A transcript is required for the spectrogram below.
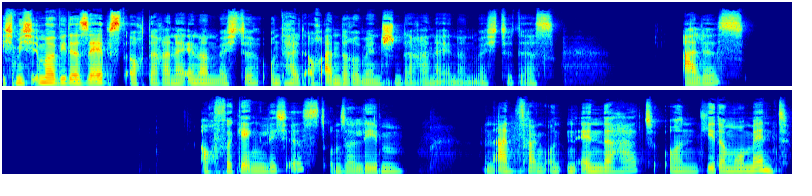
ich mich immer wieder selbst auch daran erinnern möchte und halt auch andere Menschen daran erinnern möchte, dass alles auch vergänglich ist, unser Leben einen Anfang und ein Ende hat und jeder Moment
